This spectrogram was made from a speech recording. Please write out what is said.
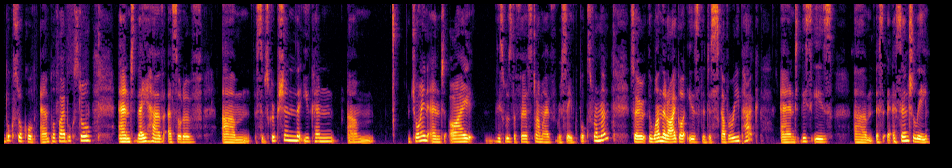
bookstore called Amplify Bookstore, and they have a sort of um, subscription that you can um, join and I this was the first time I've received books from them. So the one that I got is the Discovery Pack and this is um, essentially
